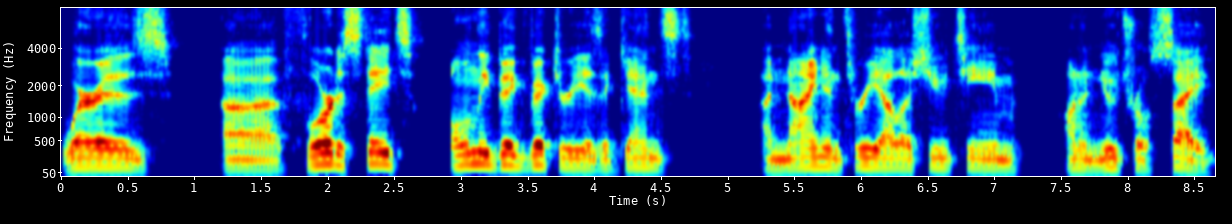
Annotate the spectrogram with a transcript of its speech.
whereas uh, Florida State's only big victory is against a 9 and 3 LSU team on a neutral site.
